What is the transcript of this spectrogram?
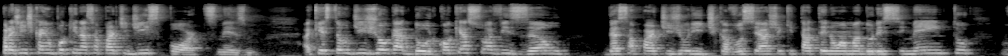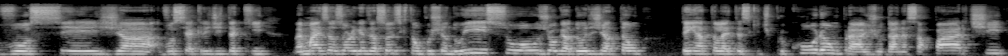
para a gente cair um pouquinho nessa parte de esportes mesmo. A questão de jogador, qual que é a sua visão dessa parte jurídica? Você acha que está tendo um amadurecimento? Você já. Você acredita que é mais as organizações que estão puxando isso, ou os jogadores já estão tem atletas que te procuram para ajudar nessa parte.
